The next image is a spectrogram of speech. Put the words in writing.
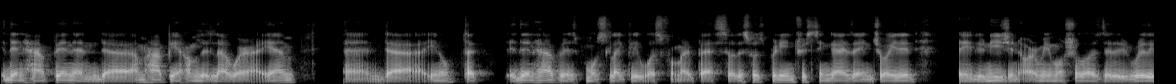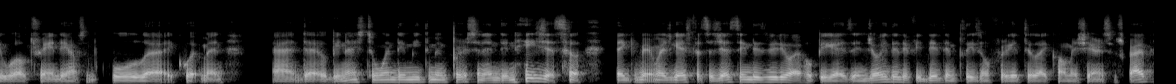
it didn't happen. And uh, I'm happy alhamdulillah where I am. And uh, you know that it didn't happen it most likely was for my best. So this was pretty interesting guys. I enjoyed it. The Indonesian army martial arts, they're really well trained. They have some cool uh, equipment and uh, it would be nice to one day meet them in person in Indonesia. So thank you very much guys for suggesting this video. I hope you guys enjoyed it. If you did then please don't forget to like comment share and subscribe.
